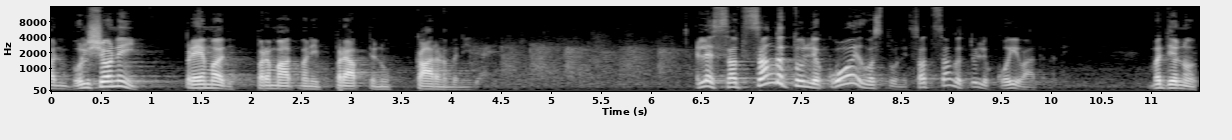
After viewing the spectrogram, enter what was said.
અને ભૂલશો નહીં, પ્રેમ જ પરમાત્માની પ્રાપ્તિનું કારણ બની જાય. એટલે સત્સંગ તુલ્ય કોઈ વસ્તુ નહીં. સત્સંગ તુલ્ય કોઈ વાત નથી મધ્યનો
